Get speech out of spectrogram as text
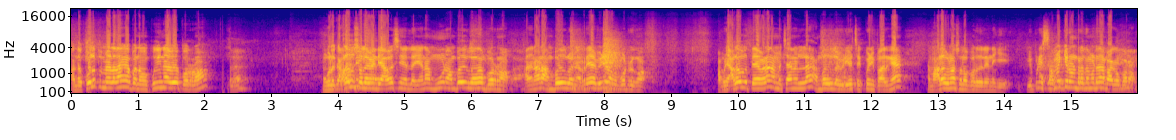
அந்த கொழுப்பு மேலே தாங்க இப்போ நம்ம புதினாவே போடுறோம். உங்களுக்கு அளவு சொல்ல வேண்டிய அவசியம் இல்லை. ஏன்னா மூணு ஐம்பது கிலோ தான் போடுறோம். அதனால ஐம்பது கிலோ நிறைய வீடியோ நம்ம போட்டிருக்கோம். அப்படி அளவு தேவைன்னா நம்ம சேனலில் ஐம்பது கிலோ வீடியோ செக் பண்ணி பாருங்க. நம்ம அளவுலாம் சொல்ல போகிறது இல்லை இன்னைக்கு. எப்படி சமைக்கிறோன்றதை மட்டும் தான் பார்க்க போகிறோம்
